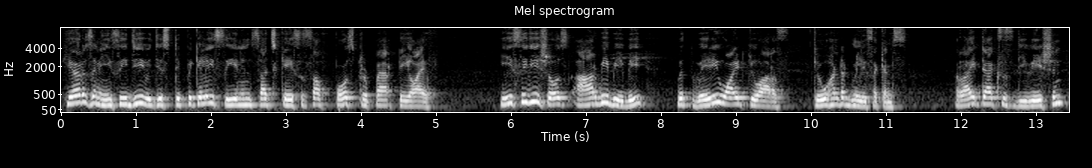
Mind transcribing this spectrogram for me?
Here is an ECG which is typically seen in such cases of post-repair TOF. ECG shows RBBB with very wide QRS 200 milliseconds, right axis deviation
